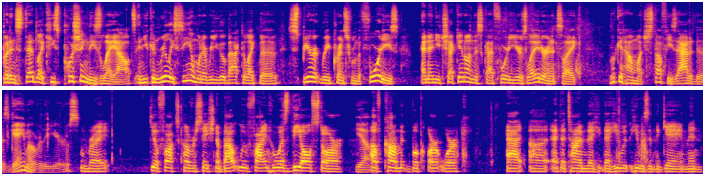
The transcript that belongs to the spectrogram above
But instead, like he's pushing these layouts, and you can really see him whenever you go back to like the Spirit reprints from the '40s, and then you check in on this guy 40 years later, and it's like, look at how much stuff he's added to his game over the years. Right. Gil Fox conversation about Lou Fine, who was the all star Yeah. of comic book artwork at uh, at the time that he, that he was he was in the game, and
